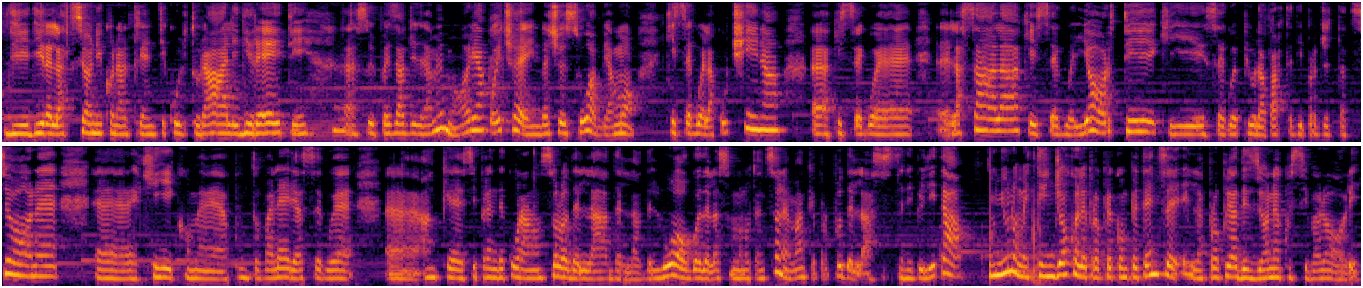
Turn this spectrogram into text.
di, di relazioni con altri enti culturali, di reti eh, sui paesaggi della memoria. Poi c'è invece su, abbiamo chi segue la cucina, eh, chi segue eh, la sala, chi segue gli orti, chi segue più la parte di progettazione, eh, chi come appunto Valeria segue anche, si prende cura non solo della, della, del luogo, della sua manutenzione, ma anche proprio della sostenibilità. Ognuno mette in gioco le proprie competenze e la propria adesione a questi valori.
